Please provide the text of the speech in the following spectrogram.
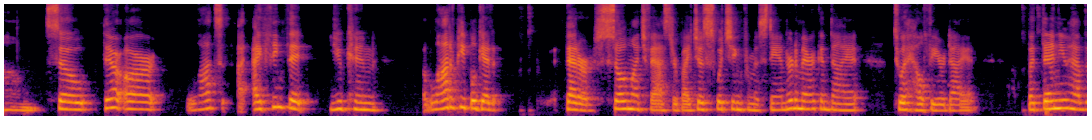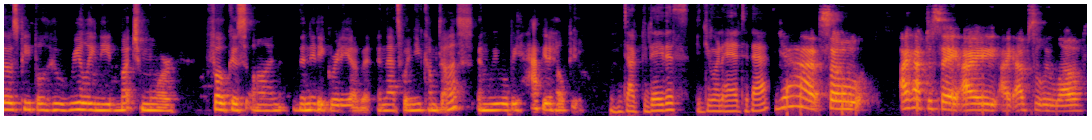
Um, so there are lots, I, I think that you can, a lot of people get better so much faster by just switching from a standard American diet to a healthier diet. But then you have those people who really need much more focus on the nitty gritty of it. And that's when you come to us and we will be happy to help you. Dr. Davis, did you want to add to that? Yeah. So I have to say, I, I absolutely love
